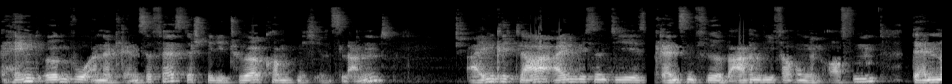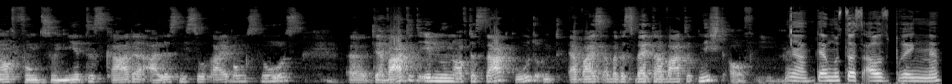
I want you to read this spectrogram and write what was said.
hängt irgendwo an der Grenze fest. Der Spediteur kommt nicht ins Land. Eigentlich klar, eigentlich sind die Grenzen für Warenlieferungen offen. Dennoch funktioniert es gerade alles nicht so reibungslos. Äh, der wartet eben nun auf das Saatgut und er weiß aber, das Wetter wartet nicht auf ihn. Ja, der muss das ausbringen, ne?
